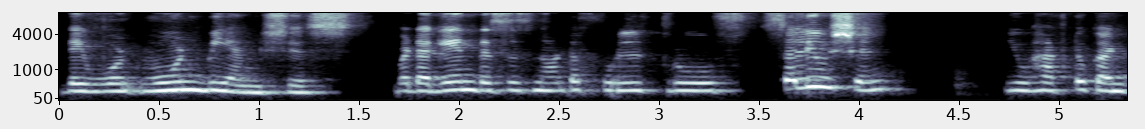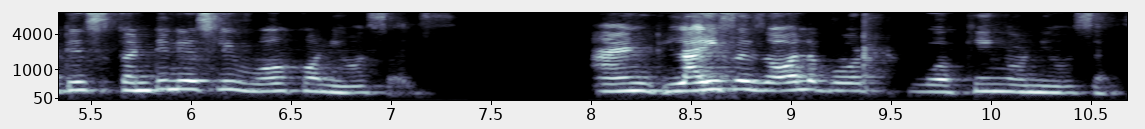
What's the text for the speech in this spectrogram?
They won't, won't be anxious. But again, this is not a foolproof solution. You have to continu- continuously work on yourself. And life is all about working on yourself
